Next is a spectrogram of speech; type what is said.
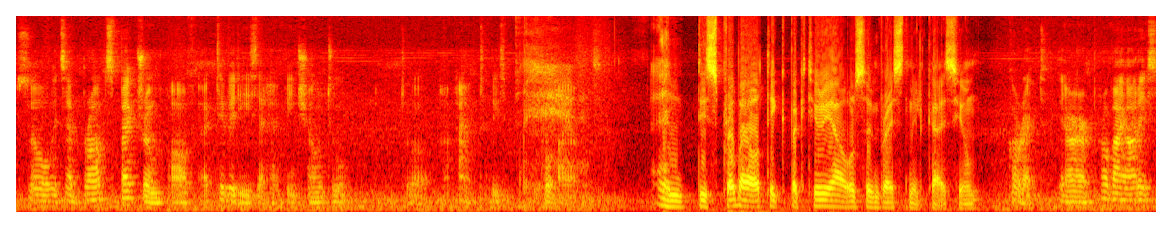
So it's a broad spectrum of activities that have been shown to, to uh, these probiotics. And these probiotic bacteria also in breast milk, I assume? Correct. There are probiotics.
